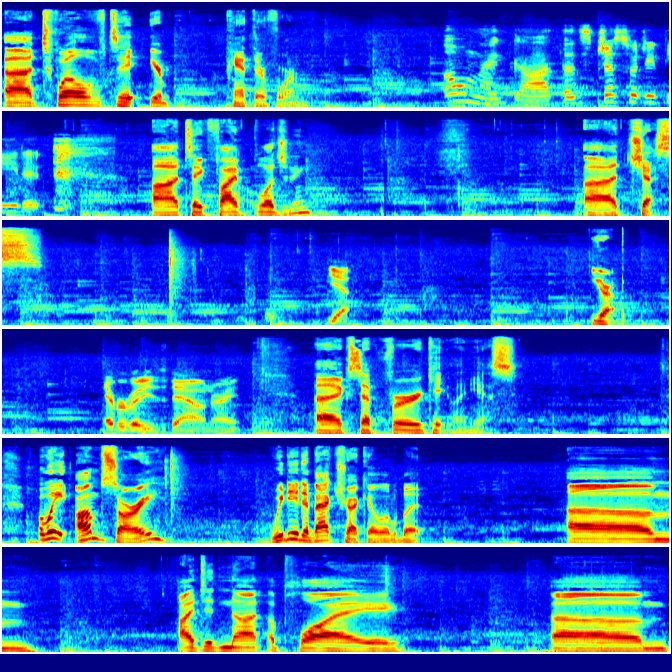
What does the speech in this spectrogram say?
Uh, twelve to hit your panther form. Oh my god, that's just what he needed. Uh, take five bludgeoning. Uh, Chess. Yeah. You're up. Everybody's down, right? Uh, except for Caitlin. Yes. Oh wait, I'm sorry. We need to backtrack a little bit. Um, I did not apply um,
